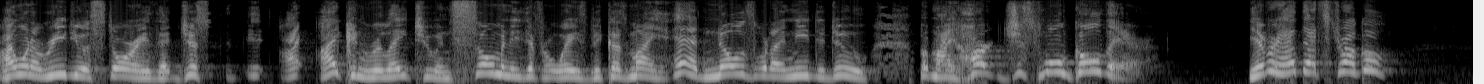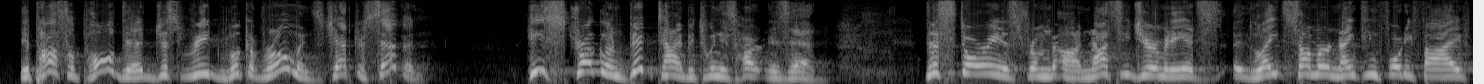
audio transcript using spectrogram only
I want to read you a story that just I, I can relate to in so many different ways because my head knows what I need to do, but my heart just won't go there. You ever had that struggle? The Apostle Paul did. Just read the book of Romans, chapter 7. He's struggling big time between his heart and his head. This story is from uh, Nazi Germany. It's late summer 1945.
